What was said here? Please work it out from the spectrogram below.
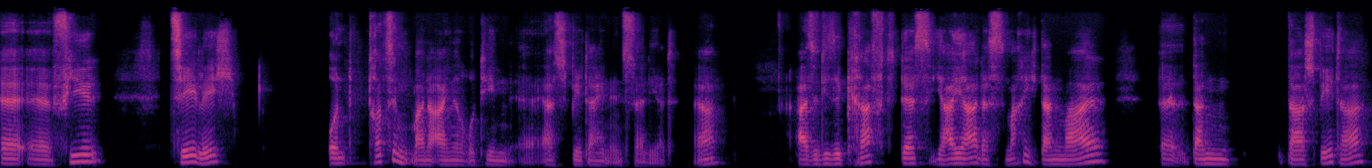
äh, äh, viel zählig und trotzdem meine eigenen Routinen äh, erst späterhin installiert. Ja, also diese Kraft des, ja, ja, das mache ich dann mal, äh, dann da später.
